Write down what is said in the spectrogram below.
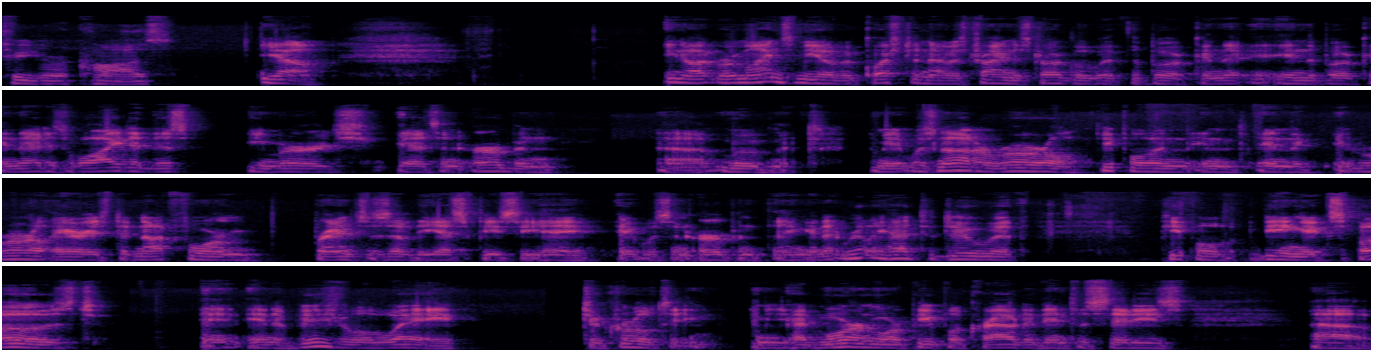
to your cause. Yeah. You know, it reminds me of a question I was trying to struggle with the book and in the book, and that is why did this emerge as an urban uh, movement? I mean, it was not a rural. People in in in, the, in rural areas did not form branches of the SPCA. It was an urban thing, and it really had to do with people being exposed in, in a visual way to cruelty. I mean, you had more and more people crowded into cities. Uh,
